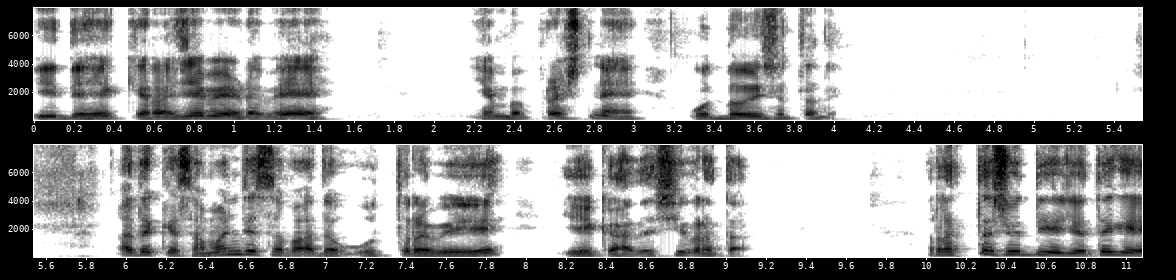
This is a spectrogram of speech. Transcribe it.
ಈ ದೇಹಕ್ಕೆ ರಜೆ ಬೇಡವೇ ಎಂಬ ಪ್ರಶ್ನೆ ಉದ್ಭವಿಸುತ್ತದೆ. ಅದಕ್ಕೆ ಸಮಂಜಸವಾದ ಉತ್ತರವೇ ಏಕಾದಶಿ ವ್ರತ. ರಕ್ತಶುದ್ಧಿಯ ಜೊತೆಗೆ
